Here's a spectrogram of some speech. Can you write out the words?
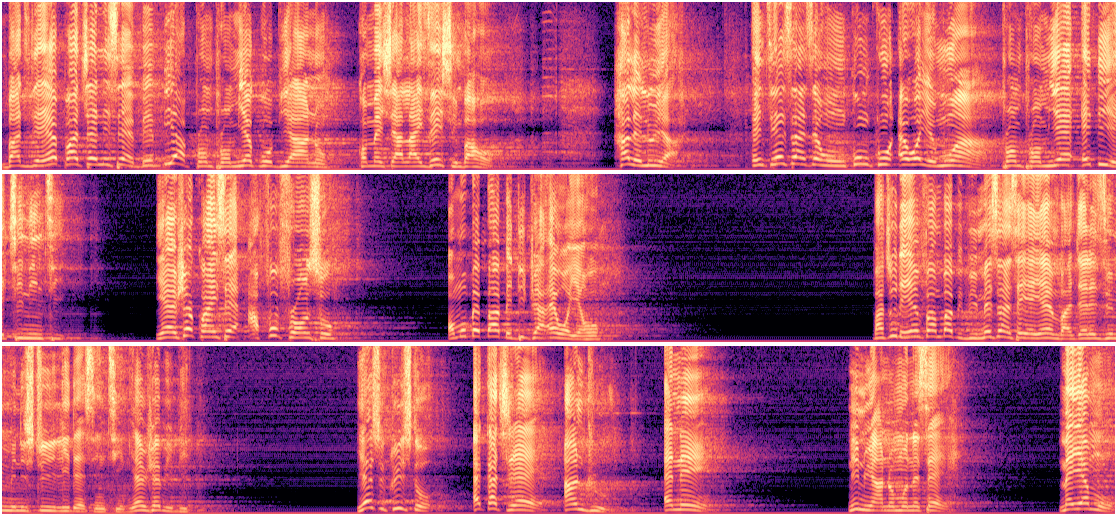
but deɛ yɛpa kyɛ ne sɛ beebi a prɔmprɔm yɛ kɔ biara no commercialization ba hɔ. Hallelujah. Nti esan sɛ wɔn kronkron ɛwɔ yɛn mu a prɔmprɔm yɛ edi yɛn akyi ne nti yɛrehwɛ kwan sɛ afoforɔ nso wɔn bɛba abɛdi dwa wɔ yɛn ho. Bato de yɛmfa mba bibi mɛsan sɛ yɛyɛ evangelism ministry leaders nti yɛnhwɛ bibi. Yesu kristo ɛka kyerɛɛ andrew ɛne ne nuanom no sɛ mɛyɛ mo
